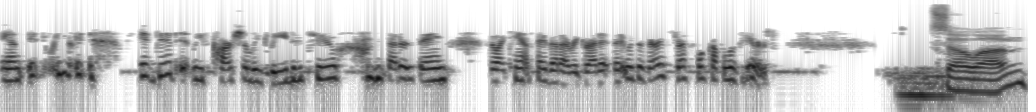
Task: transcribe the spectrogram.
And it you know, it it did at least partially lead to better things. So I can't say that I regret it, but it was a very stressful couple of years. So, um,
